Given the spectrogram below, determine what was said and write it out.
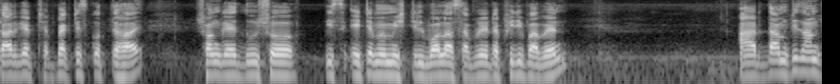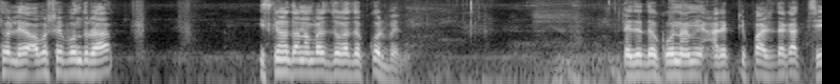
টার্গেট প্র্যাকটিস করতে হয়। সঙ্গে দুশো piece eight M steel ball আছে, আপনারা এটা ফ্রি পাবেন। আর দামটি জানতে হলে অবশ্যই বন্ধুরা স্ক্রিনে দেওয়া নাম্বারে যোগাযোগ করবেন। এই যে দেখুন, আমি আরেকটি পাশ দেখাচ্ছি।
